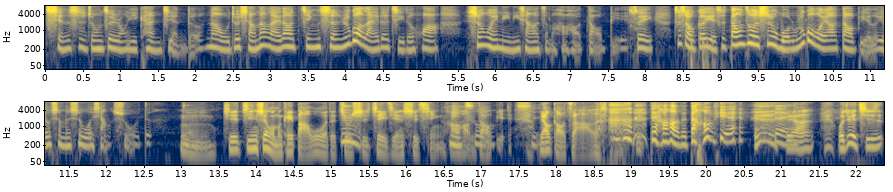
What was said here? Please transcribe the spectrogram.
前世中最容易看见的。那我就想，那来到今生，如果来得及的话，身为你，你想要怎么好好道别？所以这首歌也是当做是我，如果我要道别了，有什么是我想说的？嗯，其实今生我们可以把握的就是这件事情，好好的道别，不要搞砸了。对，好好的道别。对，对啊，我觉得其实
